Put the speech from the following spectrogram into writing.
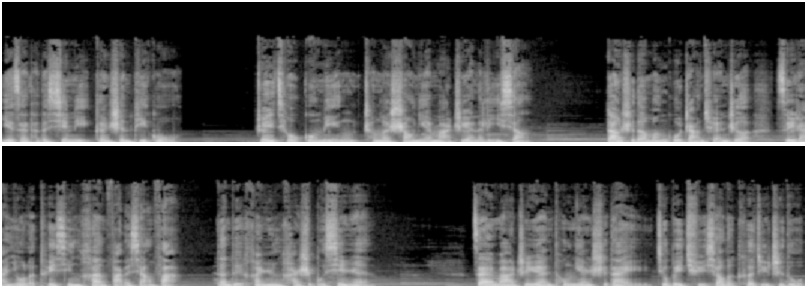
也在他的心里根深蒂固，追求功名成了少年马致远的理想。当时的蒙古掌权者虽然有了推行汉法的想法，但对汉人还是不信任。在马致远童年时代就被取消的科举制度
